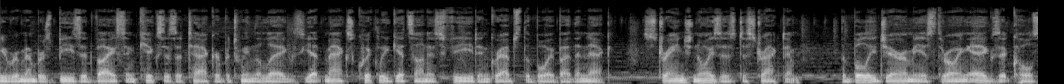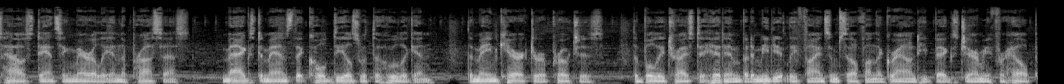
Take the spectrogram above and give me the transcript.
he remembers B's advice and kicks his attacker between the legs, yet Max quickly gets on his feet and grabs the boy by the neck. Strange noises distract him. The bully Jeremy is throwing eggs at Cole's house, dancing merrily in the process. Max demands that Cole deals with the hooligan. The main character approaches. The bully tries to hit him, but immediately finds himself on the ground. He begs Jeremy for help,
